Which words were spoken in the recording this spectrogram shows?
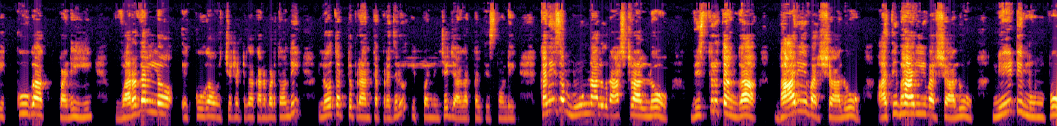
ఎక్కువగా పడి వరదల్లో ఎక్కువగా వచ్చేటట్టుగా కనబడుతోంది. లోతట్టు ప్రాంత ప్రజలు ఇప్పటి నుంచే జాగ్రత్తలు తీసుకోండి. కనీసం మూడు నాలుగు రాష్ట్రాల్లో విస్తృతంగా భారీ వర్షాలు అతి భారీ వర్షాలు నీటి ముంపు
